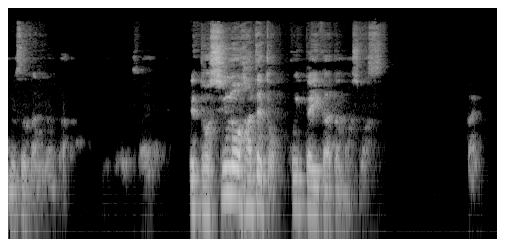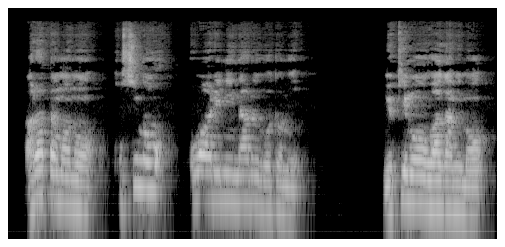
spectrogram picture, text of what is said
おみそかに読んだ。で、年の果てと、こういった言い方もします。はい。改まの年の終わりになるごとに、雪も我が身も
